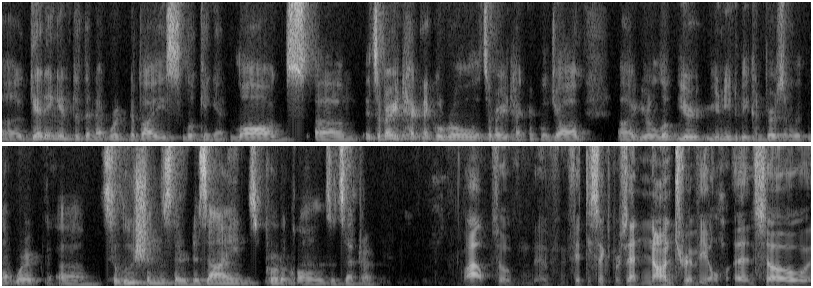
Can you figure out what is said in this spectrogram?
uh, getting into the network device, looking at logs. Um, it's a very technical role. It's a very technical job. Uh, you're, you're, you need to be conversant with network um, solutions, their designs, protocols, etc. Wow, so 56% uh, non-trivial. And so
